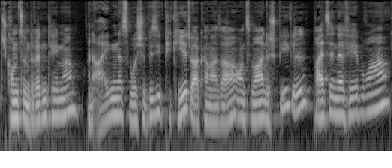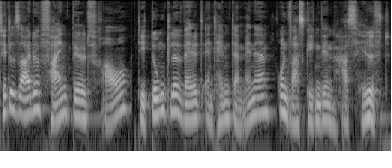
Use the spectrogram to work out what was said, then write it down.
Ich komme zum dritten Thema. Ein eigenes, wo ich ein bisschen pikiert war, kann man sagen. Und zwar der Spiegel, 13. Februar, Titelseite Feindbild Frau, die dunkle Welt enthemmter Männer und was gegen den Hass hilft.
